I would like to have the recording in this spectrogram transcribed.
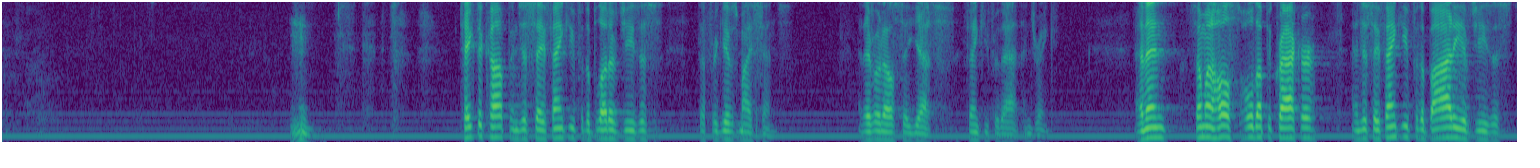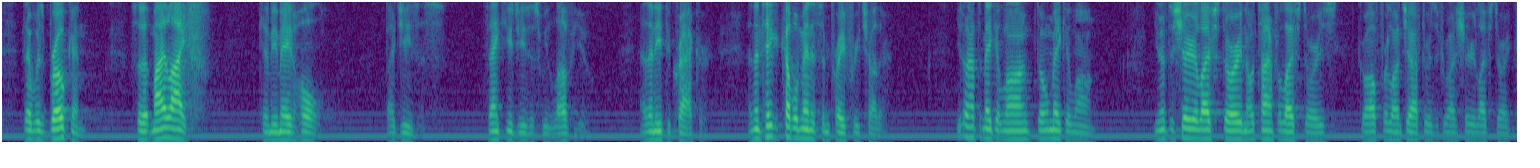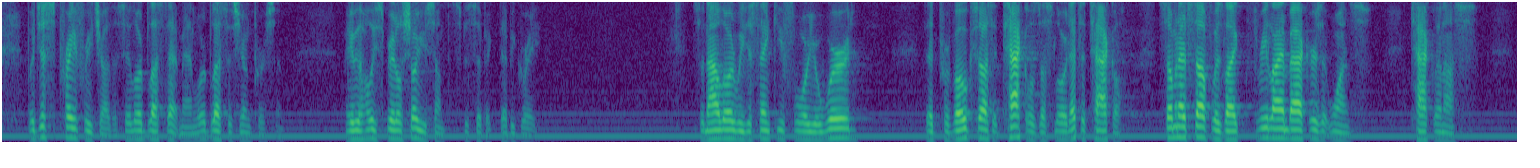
take the cup and just say, Thank you for the blood of Jesus that forgives my sins. And everyone else say, Yes, thank you for that, and drink. And then someone hold up the cracker and just say, Thank you for the body of Jesus that was broken so that my life can be made whole by Jesus. Thank you, Jesus. We love you. And then eat the cracker. And then take a couple minutes and pray for each other. You don't have to make it long. Don't make it long. You don't have to share your life story. No time for life stories. Go out for lunch afterwards if you want to share your life story. But just pray for each other. Say, Lord, bless that man. Lord, bless this young person. Maybe the Holy Spirit will show you something specific. That'd be great. So now, Lord, we just thank you for your word that provokes us. It tackles us, Lord. That's a tackle. Some of that stuff was like three linebackers at once tackling us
